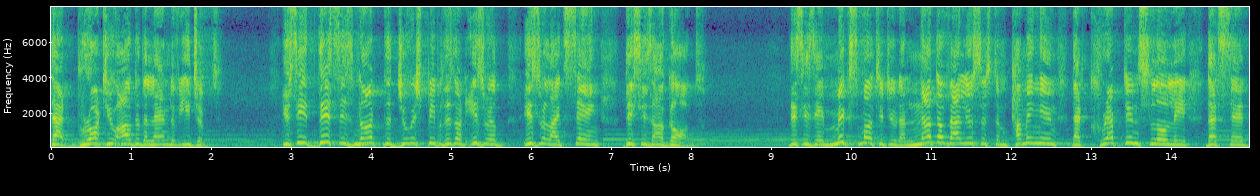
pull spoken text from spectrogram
that brought you out of the land of Egypt. You see, this is not the Jewish people, this is not Israel, Israelites saying, This is our God. This is a mixed multitude, another value system coming in that crept in slowly that said,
